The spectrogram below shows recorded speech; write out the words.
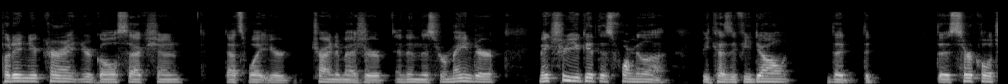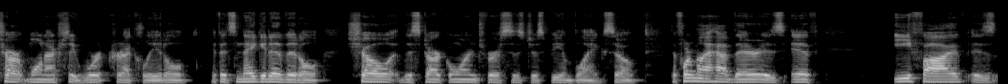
put in your current, your goal section. That's what you're trying to measure. And then this remainder, make sure you get this formula because if you don't, the the the circle chart won't actually work correctly. It'll if it's negative, it'll show this dark orange versus just being blank. So the formula I have there is if E5 is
